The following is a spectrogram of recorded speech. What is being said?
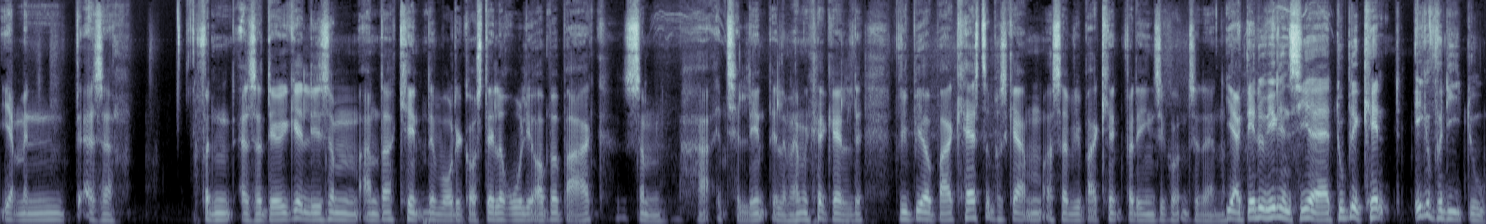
Jamen, altså, for den, altså, det er jo ikke ligesom andre kendte, hvor det går stille og roligt op ad bakke, som har et talent, eller hvad man kan kalde det. Vi bliver jo bare kastet på skærmen, og så er vi bare kendt fra det ene sekund til det andet. Ja, det du virkelig siger er, at du blev kendt, ikke fordi du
